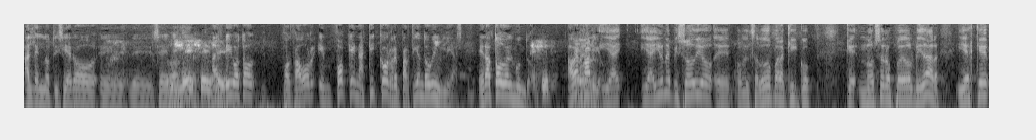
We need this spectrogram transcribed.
al del noticiero eh, de Sí, sí, al vivo todo. Por favor, enfoquen a Kiko repartiendo Biblias. Era todo el mundo. A ver, Fabio. Y hay, y hay un episodio, eh, con el saludo para Kiko, que no se los puede olvidar. Y es que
